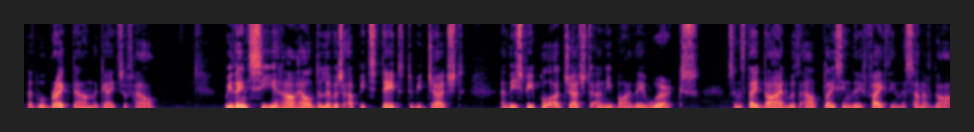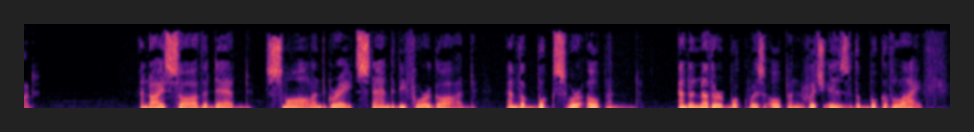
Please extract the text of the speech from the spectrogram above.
that will break down the gates of hell. We then see how hell delivers up its dead to be judged, and these people are judged only by their works, since they died without placing their faith in the Son of God. And I saw the dead, small and great, stand before God, and the books were opened. And another book was opened, which is the book of life.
